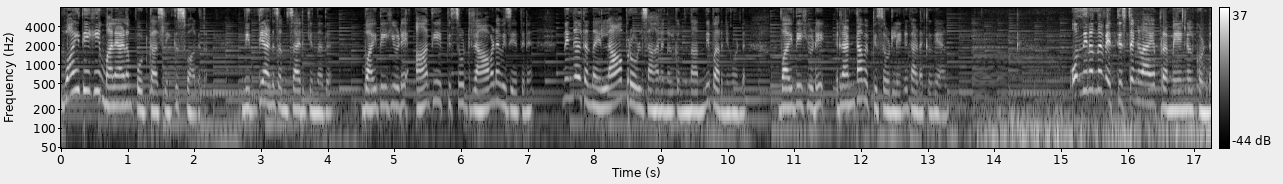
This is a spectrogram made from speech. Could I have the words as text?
വൈദേഹി മലയാളം പോഡ്കാസ്റ്റിലേക്ക് സ്വാഗതം. വിദ്യയാണ് സംസാരിക്കുന്നത്. വൈദേഹിയുടെ ആദ്യ എപ്പിസോഡ് രാവണ വിജയത്തിന് നിങ്ങൾ തന്ന എല്ലാ പ്രോത്സാഹനങ്ങൾക്കും നന്ദി പറഞ്ഞുകൊണ്ട് വൈദേഹിയുടെ രണ്ടാം എപ്പിസോഡിലേക്ക് കടക്കുകയാണ്. ഒന്നിനൊന്ന് വ്യത്യസ്തങ്ങളായ പ്രമേയങ്ങൾ കൊണ്ട്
